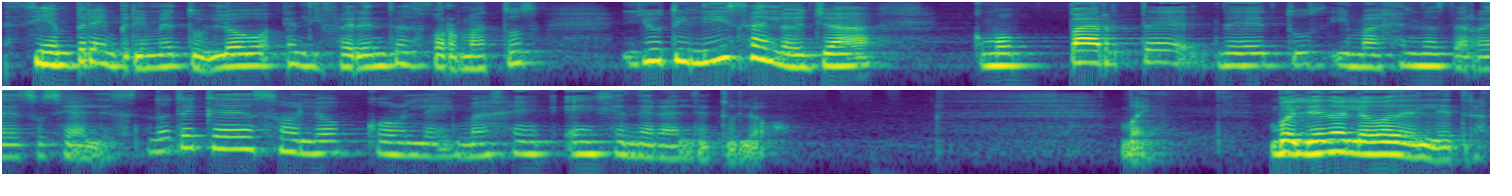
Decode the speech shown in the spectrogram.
Siempre imprime tu logo en diferentes formatos y utilízalo ya como parte de tus imágenes de redes sociales. No te quedes solo con la imagen en general de tu logo. Bueno, volviendo al logo de letra.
